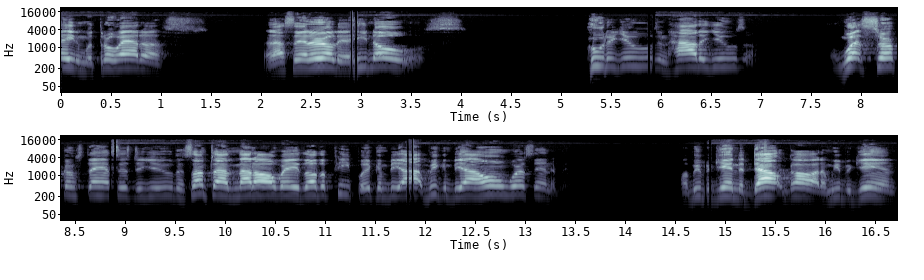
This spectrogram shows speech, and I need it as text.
Satan would throw at us. And I said earlier, he knows who to use and how to use them, and what circumstances to use, and sometimes not always other people. It can be our, we can be our own worst enemy when we begin to doubt God and we begin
